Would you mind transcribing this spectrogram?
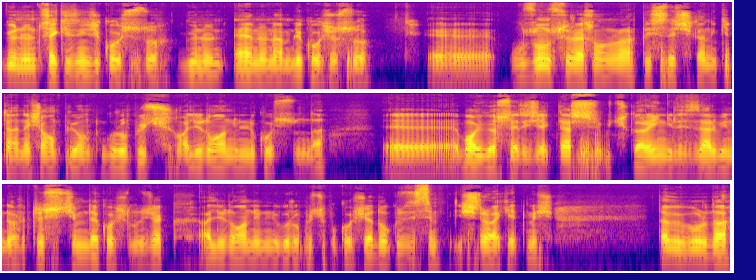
Günün 8. koşusu. Günün en önemli koşusu. Ee, uzun süre sonra piste çıkan iki tane şampiyon. Grup 3 Ali Doğan ünlü koşusunda e, boy gösterecekler. 3 kara İngilizler 1400 çimde koşulacak. Ali Doğan ünlü grup 3 bu koşuya 9 isim iştirak etmiş. Tabi burada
